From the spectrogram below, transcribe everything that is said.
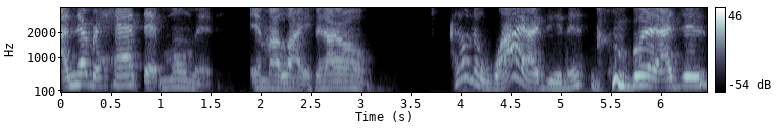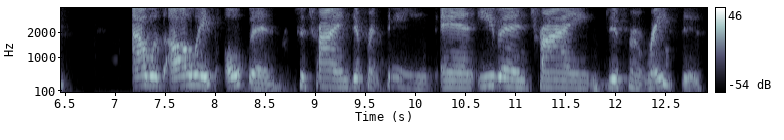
I never had that moment in my life. And I don't I don't know why I didn't, but I just I was always open to trying different things and even trying different races.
